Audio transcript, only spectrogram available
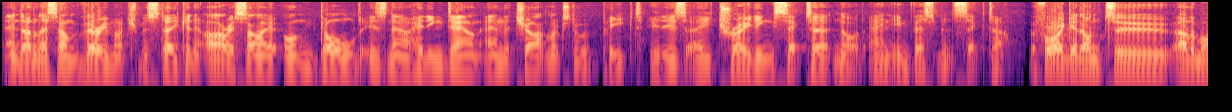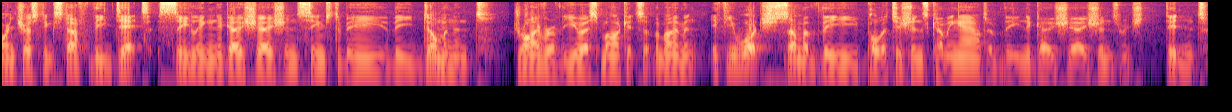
And unless I'm very much mistaken, RSI on gold is now heading down and the chart looks to have peaked. It is a trading sector, not an investment sector. Before I get on to other more interesting stuff, the debt ceiling negotiation seems to be the dominant driver of the US markets at the moment. If you watch some of the politicians coming out of the negotiations, which didn't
